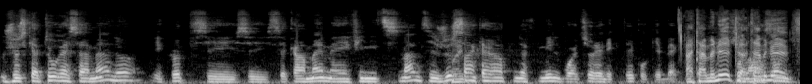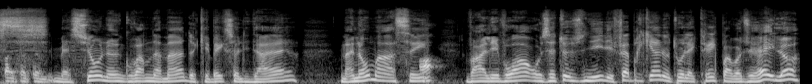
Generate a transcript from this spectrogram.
jusqu'à tout récemment, là, écoute, c'est, quand même infinitésimal. C'est juste Oui. 149 000 voitures électriques au Québec. Attends une minute, attends une minute. Mais si on a un gouvernement de Québec solidaire, Manon Massé Ah. va aller voir aux États-Unis les fabricants d'auto électriques pour va dire Hey là,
